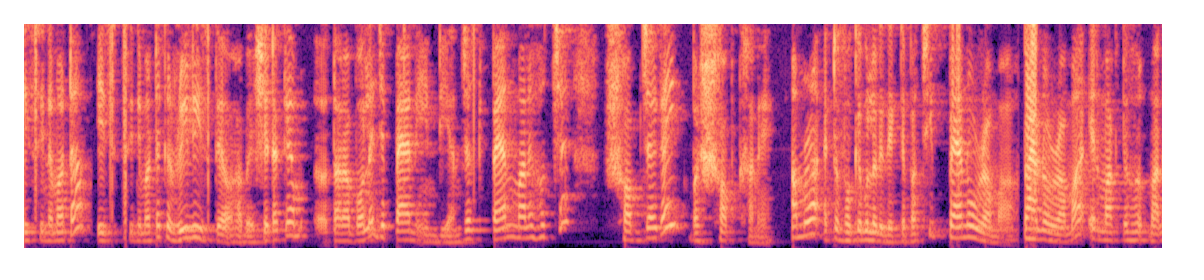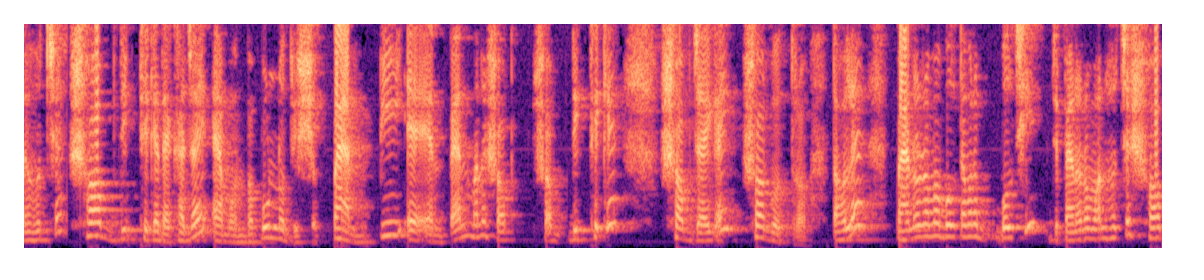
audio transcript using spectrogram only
এই সিনেমাটা এই সিনেমাটাকে রিলিজ দেওয়া হবে। সেটাকে তারা বলে যে প্যান ইন্ডিয়ান জাস্ট প্যান মানে হচ্ছে সব জায়গায় বা সবখানে। আমরা একটা ভোকাবুলারি দেখতে পাচ্ছি প্যানোরামা প্যানোরামা এর মানে হচ্ছে সব দিক থেকে দেখা যায় এমন বা পূর্ণ দৃশ্য। প্যান পি এন প্যান মানে সব সব দিক থেকে সব জায়গায় সর্বত্র। তাহলে প্যানোরামা বলতে আমরা বলছি যে প্যানোরামা মানে হচ্ছে সব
